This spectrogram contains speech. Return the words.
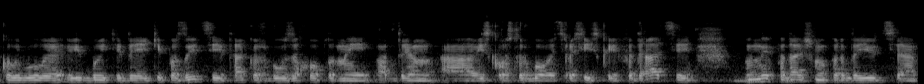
коли були відбиті деякі позиції, також був захоплений один військовослужбовець Російської Федерації. Вони в подальшому передаються.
